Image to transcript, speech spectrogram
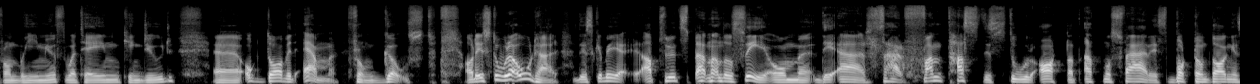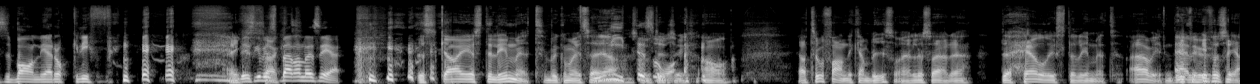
från Bohemians, Watain, King Dude eh, och David M från Ghost. Ja, det är stora ord här. Det ska bli absolut spännande att se om det är så här fantastiskt storartat atmosfäriskt bortom dagens vanliga rockriff. det ska bli spännande att se. The sky is the limit, brukar man ju säga. Lite så. Ja. Jag tror fan det kan bli så. Eller så är det the hell is the limit. Jag vet inte. Vi får se.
